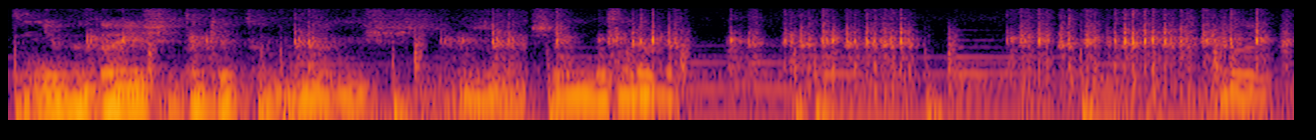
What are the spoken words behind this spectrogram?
to nie wydaje się takie trudne mi się, można... Ale...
